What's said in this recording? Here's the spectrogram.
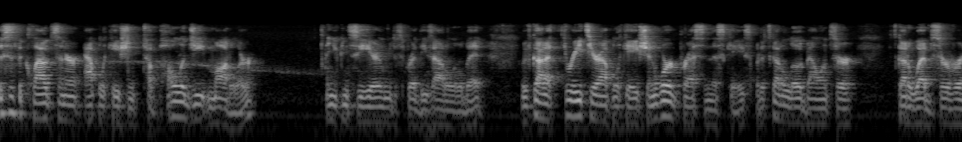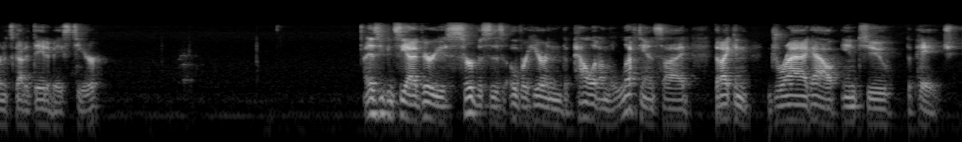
This is the Cloud Center application topology modeler. And you can see here, let me just spread these out a little bit. We've got a three-tier application, WordPress in this case, but it's got a load balancer, it's got a web server, and it's got a database tier. As you can see, I have various services over here in the palette on the left-hand side that I can drag out into the page.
